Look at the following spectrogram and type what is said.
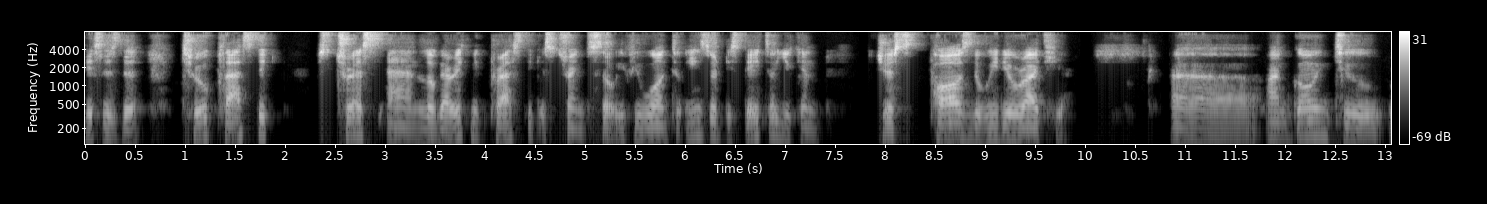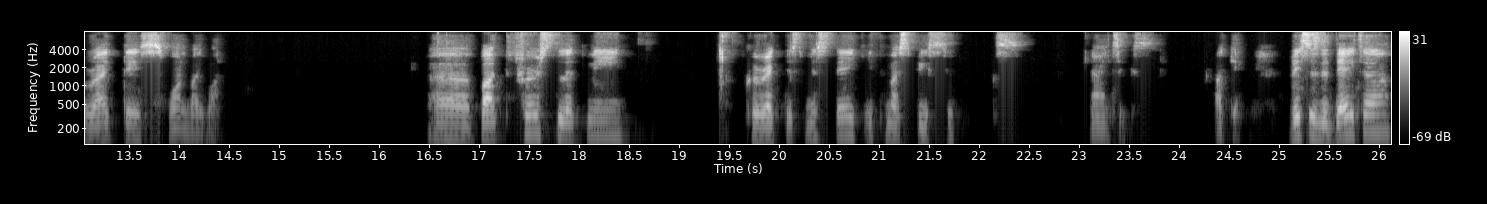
This is the true plastic stress and logarithmic plastic strength. So if you want to insert this data, you can just pause the video right here. Uh, I'm going to write this one by one. Uh, but first, let me correct this mistake. It must be 696. Okay, this is the data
